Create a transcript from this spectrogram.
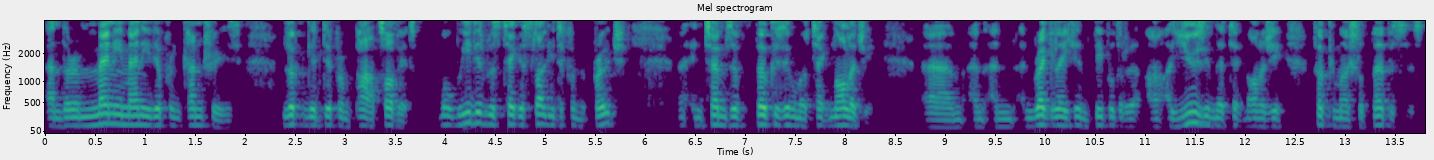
And there are many, many different countries looking at different parts of it. What we did was take a slightly different approach uh, in terms of focusing on the technology um, and, and, and, regulating the people that are, are, using the technology for commercial purposes.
